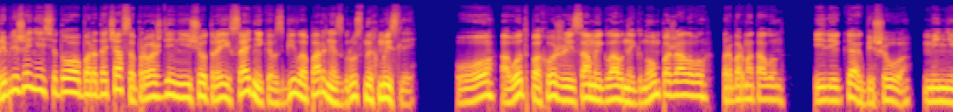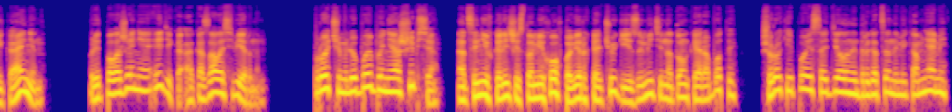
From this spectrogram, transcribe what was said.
Приближение седого бородача в сопровождении еще троих всадников сбило парня с грустных мыслей. «О, а вот, похоже, и самый главный гном пожаловал», — пробормотал он. «Или как бишь его, Минникайнин?» Предположение Эдика оказалось верным. Впрочем, любой бы не ошибся, Оценив количество мехов поверх кольчуги изумительно тонкой работы, широкий пояс, отделанный драгоценными камнями,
